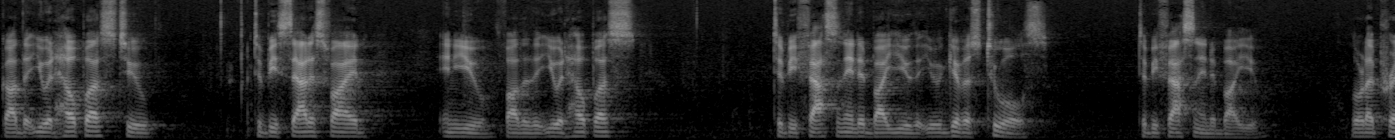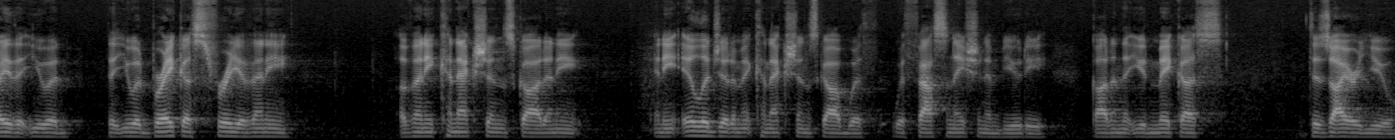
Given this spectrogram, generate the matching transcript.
God, that you would help us to, to be satisfied in you, Father, that you would help us to be fascinated by you, that you would give us tools to be fascinated by you. Lord, I pray that you would that you would break us free of any of any connections, God, any any illegitimate connections, God, with, with fascination and beauty, God, and that you'd make us desire you.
